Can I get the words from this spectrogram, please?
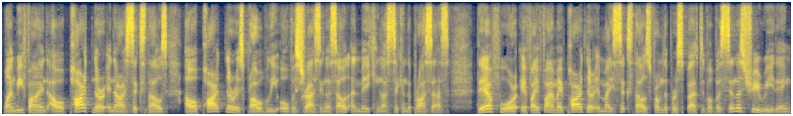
When we find our partner in our sixth house, our partner is probably overstressing us out and making us sick in the process. Therefore, if I find my partner in my sixth house from the perspective of a synastry reading,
